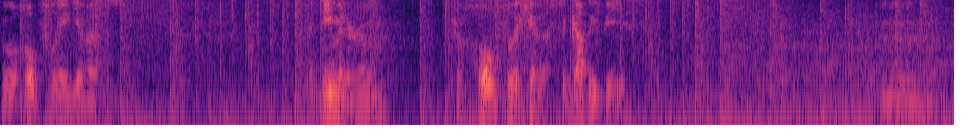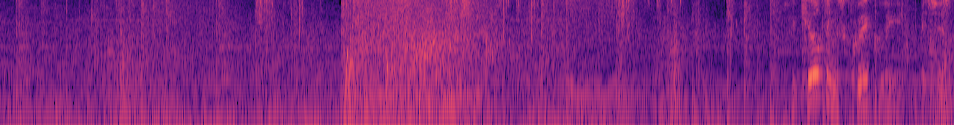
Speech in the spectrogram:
Who will hopefully give us a demon room, which will hopefully give us a guppy piece. Things quickly, it's just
